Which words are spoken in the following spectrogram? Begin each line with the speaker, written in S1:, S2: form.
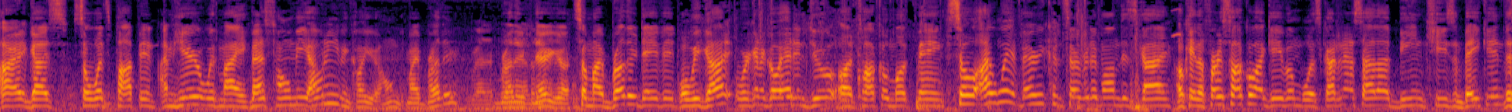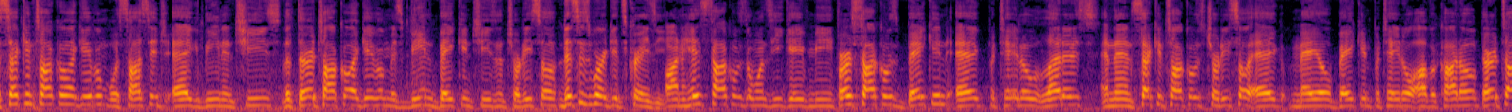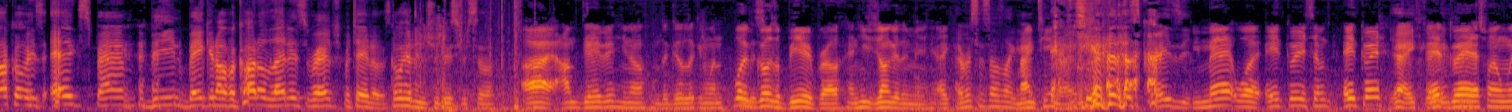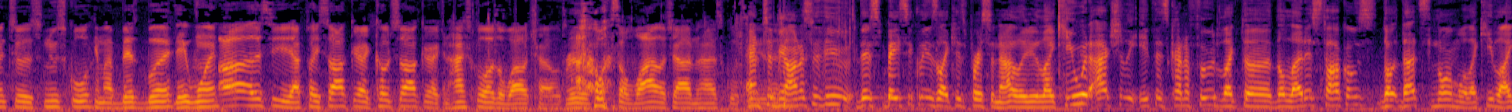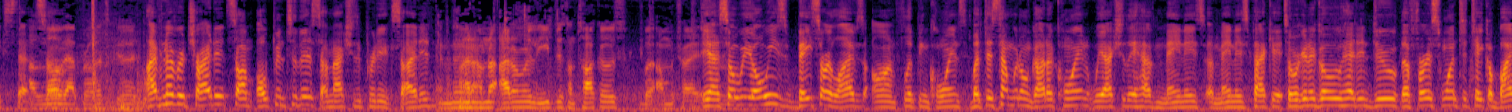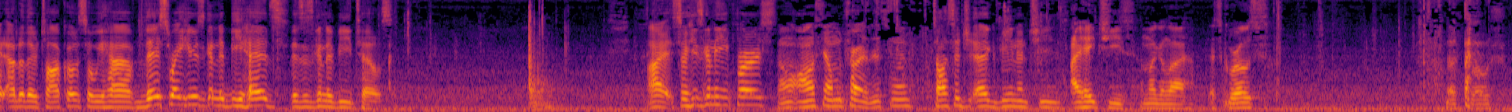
S1: All right, guys. So what's popping? I'm here with my best homie. I wouldn't even call you a homie. My brother.
S2: Brother.
S1: Brother.
S2: Brother.
S1: There you go. So my brother David. What we got? We're gonna go ahead and do a taco mukbang. So I went very conservative on this guy. Okay, the first taco I gave him was carne asada, bean, cheese, and bacon. The second taco I gave him was sausage, egg, bean, and cheese. The third taco I gave him is bean, bacon, cheese, and chorizo. This is where it gets crazy. On his tacos, the ones he gave me, first tacos, bacon, egg, potato, lettuce, and then second tacos, chorizo, egg, mayo, bacon, potato, avocado. Third taco is egg, spam, bean, bacon, avocado, lettuce, ranch, potatoes. Go ahead and introduce yourself.
S2: All right, I'm David. You know, I'm the good-looking one. Boy
S1: this
S2: grows a beard, bro, and he's younger than me. I,
S1: Ever since I was like 19, right? That's crazy.
S2: we met what eighth grade, seventh, eighth grade.
S1: Yeah, eighth grade.
S2: Eighth grade. That's when I went to this new school. And my best bud, day one. Ah, let's see. I played soccer. I coached soccer. In high school, I was a wild child.
S1: Really?
S2: I was a wild child in high school.
S1: And to
S2: that.
S1: be honest with you, this basically is like his personality. Like he would actually eat this kind of food, like the the lettuce tacos. That's normal. Like he likes that.
S2: I
S1: So,
S2: love that, bro. That's good.
S1: I've never tried it, so I'm open to this. I'm actually pretty excited. And then,
S2: I, I'm not, I don't really eat this on tacos, but I'm gonna try it.
S1: yeah, so we always base our lives on flipping coins, but this time we don't got a coin. We actually have mayonnaise, a mayonnaise packet. So we're gonna go ahead and do the first one to take a bite out of their taco. So we have this right here is gonna be heads. This is gonna be tails. All right, so he's gonna eat first.
S2: No, honestly, I'm gonna try this one.
S1: Sausage, egg, bean, and cheese.
S2: I hate cheese. I'm not gonna lie. That's gross. That's gross.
